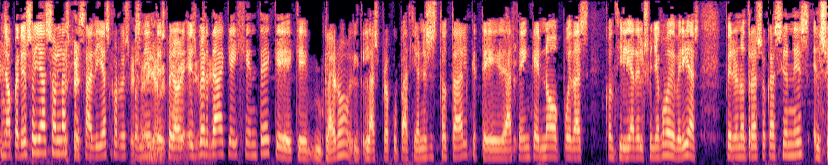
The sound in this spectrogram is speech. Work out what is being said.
No, pero eso ya son las pesadillas correspondientes. pero es verdad que hay gente que, que, claro, las preocupaciones es total, que te hacen que no puedas conciliar el sueño como deberías. Pero en otras ocasiones el sueño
